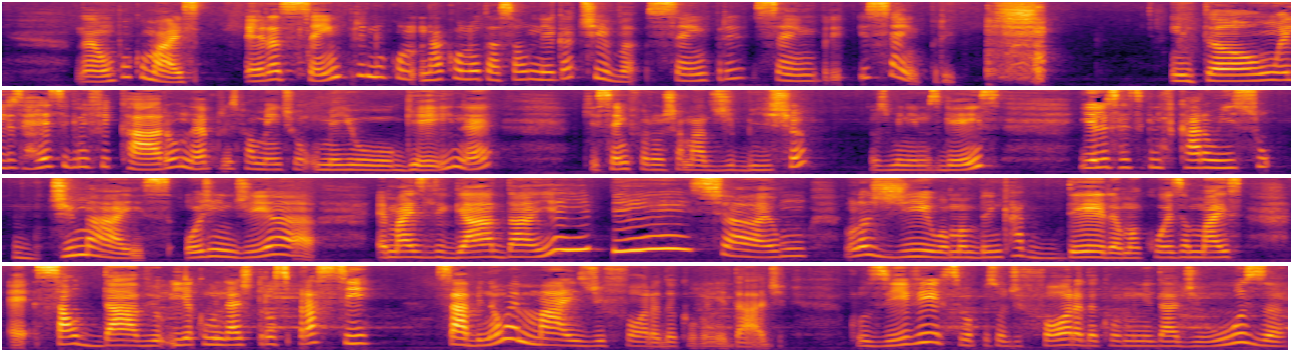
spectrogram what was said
né, um pouco mais, era sempre no, na conotação negativa, sempre, sempre e sempre. Então, eles ressignificaram, né, principalmente o meio gay, né, que sempre foram chamados de bicha, os meninos gays, e eles ressignificaram isso demais. Hoje em dia é mais ligada, e aí, bicha? É um, elogio, é uma brincadeira, uma coisa mais é, saudável. E a comunidade trouxe para si, sabe? Não é mais de fora da comunidade. Inclusive, se uma pessoa de fora da comunidade usa,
